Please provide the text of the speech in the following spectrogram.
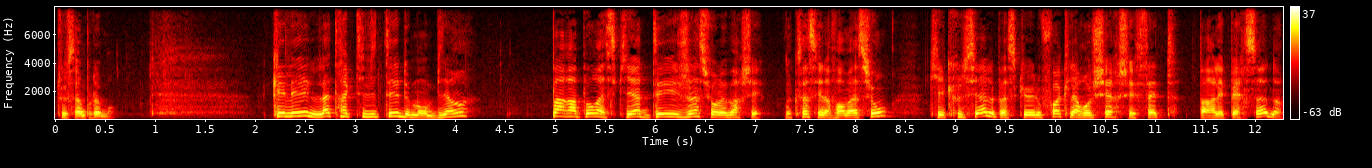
tout simplement. Quelle est l'attractivité de mon bien par rapport à ce qu'il y a déjà sur le marché? Donc ça, c'est une information qui est crucial parce qu'une fois que la recherche est faite par les personnes,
